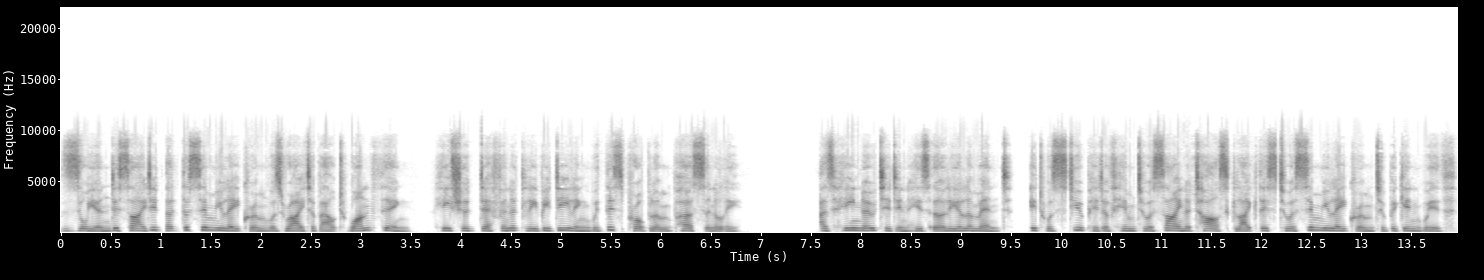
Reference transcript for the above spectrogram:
Zorian decided that the simulacrum was right about one thing, he should definitely be dealing with this problem personally. As he noted in his earlier lament, it was stupid of him to assign a task like this to a simulacrum to begin with,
